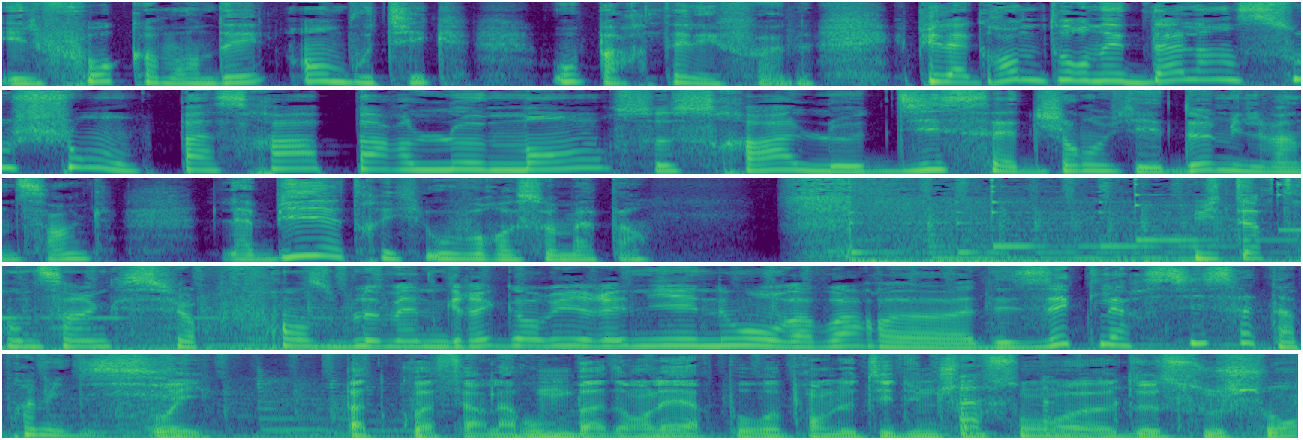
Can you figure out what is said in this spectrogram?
Il faut commander en boutique ou par téléphone. Et puis la grande tournée d'Alain Souchon passera par Le Mans. Ce sera le 17 janvier 2025. La billetterie ouvre ce matin. 8h35 sur France Bleu Maine. Grégory Régnier, nous, on va voir euh, des éclaircies cet après-midi. Oui, pas de quoi faire la rumba dans l'air pour reprendre le titre d'une chanson euh, de Souchon.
